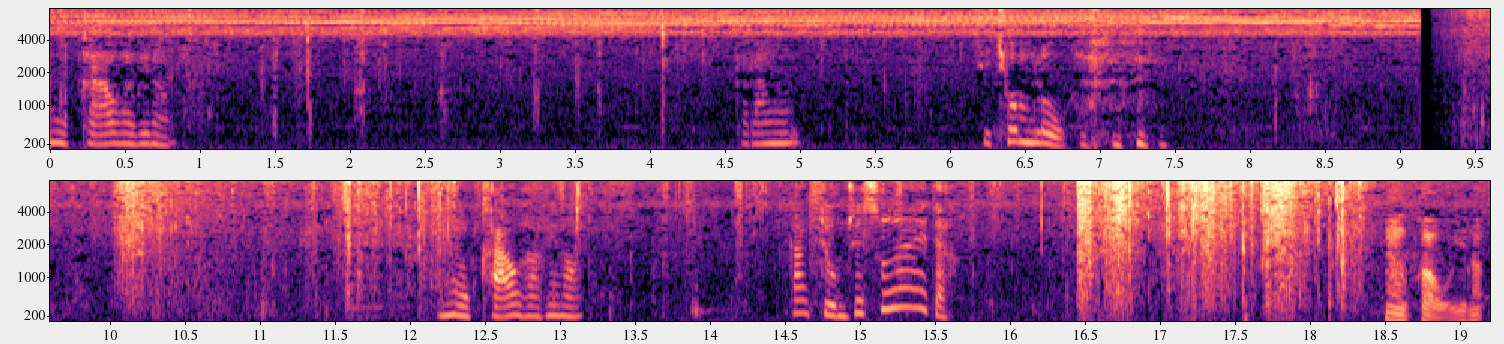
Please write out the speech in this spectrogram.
งูขาวค่ะพี่น้องกำลังสิชมลูกค่ะ งูขาวค่ะพี่น้องตั้งจุ่มสวยๆจ้ะยังเผาอยู่เนาะ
